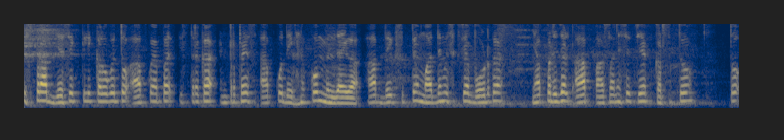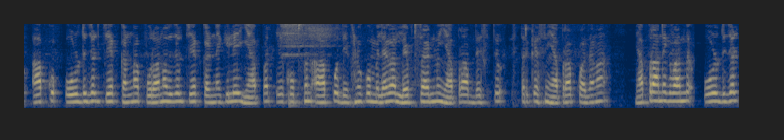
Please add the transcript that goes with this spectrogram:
इस पर आप जैसे क्लिक करोगे तो आपको यहाँ पर इस तरह का इंटरफेस आपको देखने को मिल जाएगा। आप देख सकते हो, माध्यमिक शिक्षा बोर्ड का यहाँ पर रिज़ल्ट आप आसानी से चेक कर सकते हो। तो आपको ओल्ड रिज़ल्ट चेक करना, पुराना रिज़ल्ट चेक करने के लिए यहाँ पर एक ऑप्शन आपको देखने को मिलेगा लेफ़्ट साइड में। यहाँ पर आप देख सकते हो, इस तरीके से यहाँ पर आपको आ जाना। यहाँ पर आने के बाद में ओल्ड रिज़ल्ट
